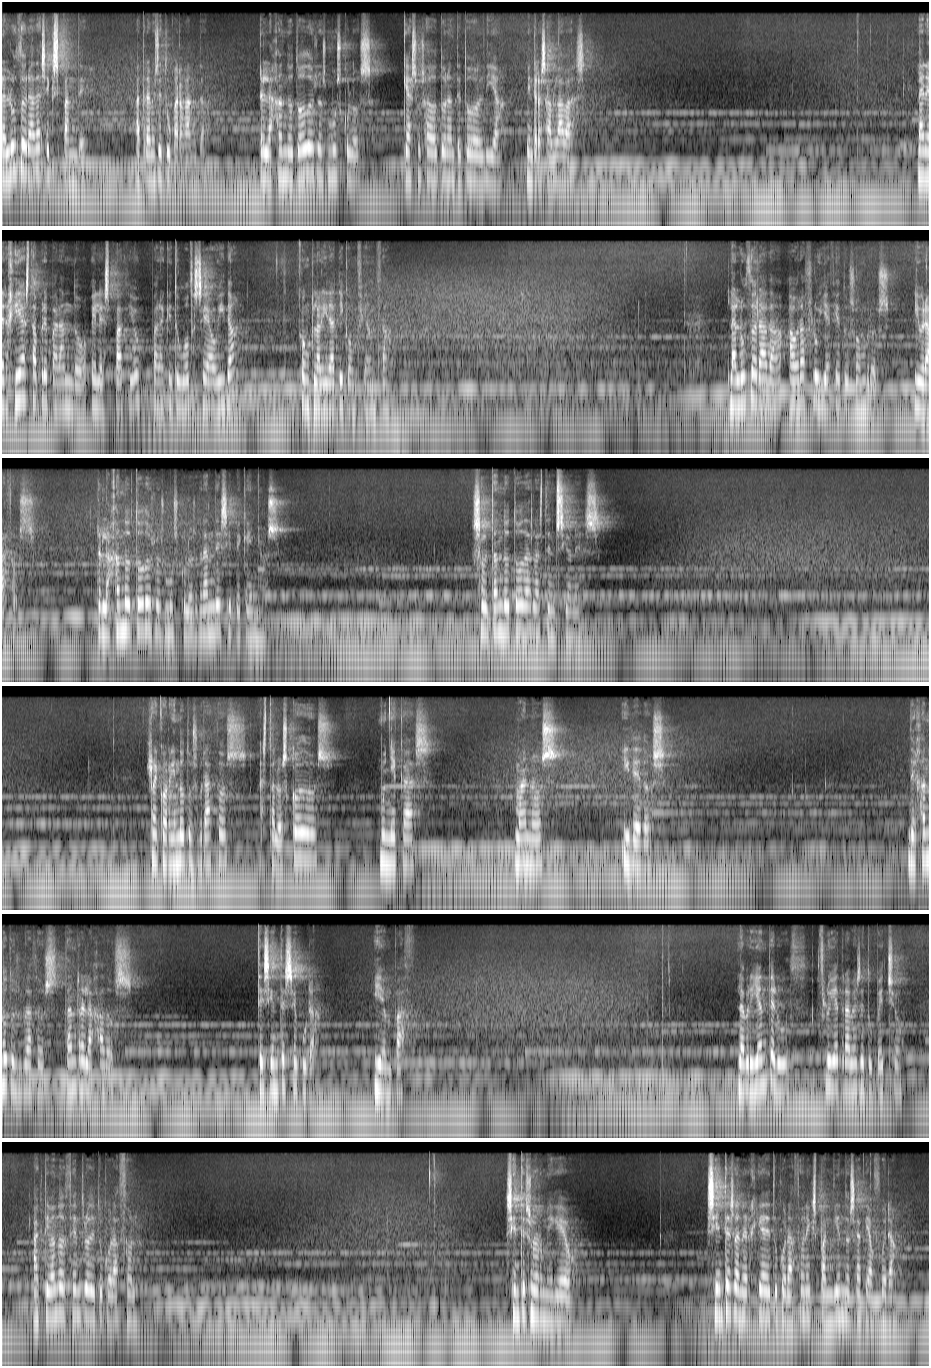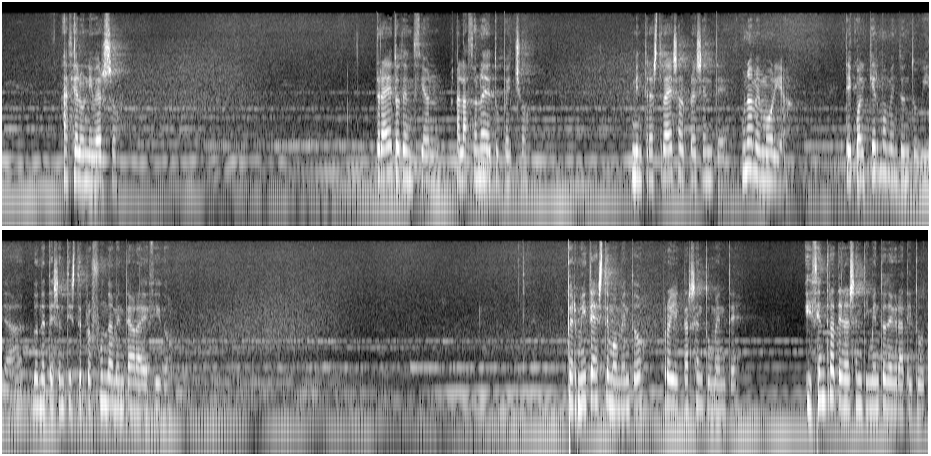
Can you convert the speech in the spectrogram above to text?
La luz dorada se expande a través de tu garganta, relajando todos los músculos que has usado durante todo el día mientras hablabas. La energía está preparando el espacio para que tu voz sea oída con claridad y confianza. La luz dorada ahora fluye hacia tus hombros y brazos, relajando todos los músculos grandes y pequeños, soltando todas las tensiones. recorriendo tus brazos hasta los codos, muñecas, manos y dedos. Dejando tus brazos tan relajados, te sientes segura y en paz. La brillante luz fluye a través de tu pecho, activando el centro de tu corazón. Sientes un hormigueo. Sientes la energía de tu corazón expandiéndose hacia afuera hacia el universo. Trae tu atención a la zona de tu pecho, mientras traes al presente una memoria de cualquier momento en tu vida donde te sentiste profundamente agradecido. Permite a este momento proyectarse en tu mente y céntrate en el sentimiento de gratitud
